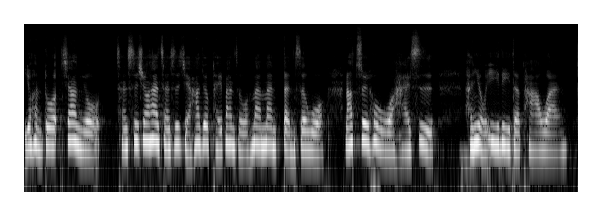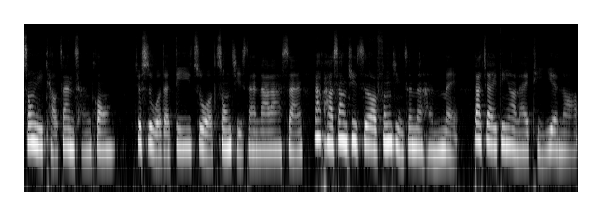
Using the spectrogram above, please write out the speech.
有很多像有陈师兄和陈师姐，他就陪伴着我，慢慢等着我。然后最后我还是很有毅力的爬完，终于挑战成功，就是我的第一座终极山拉拉山。那爬上去之后，风景真的很美，大家一定要来体验哦。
